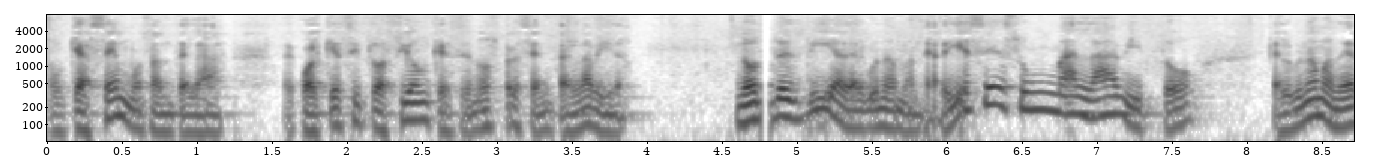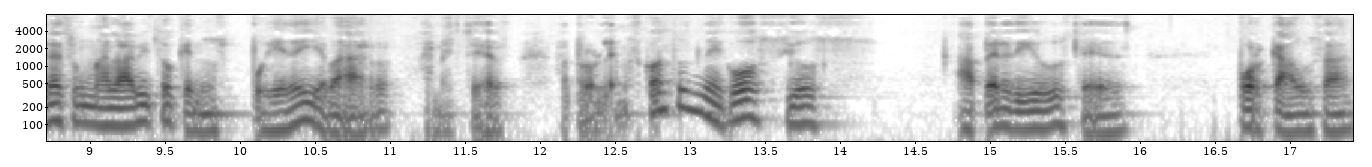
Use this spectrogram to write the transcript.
o que hacemos ante la, cualquier situación que se nos presenta en la vida, nos desvía de alguna manera. Y ese es un mal hábito, de alguna manera es un mal hábito que nos puede llevar a meter problemas. ¿Cuántos negocios ha perdido usted por causa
